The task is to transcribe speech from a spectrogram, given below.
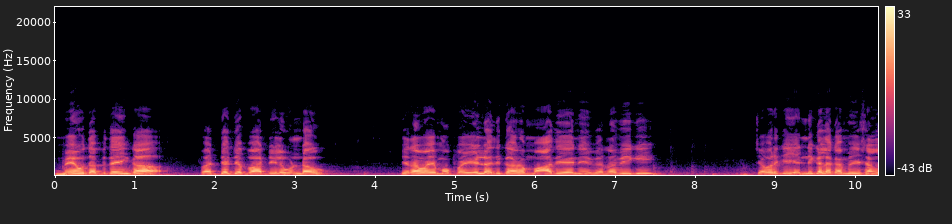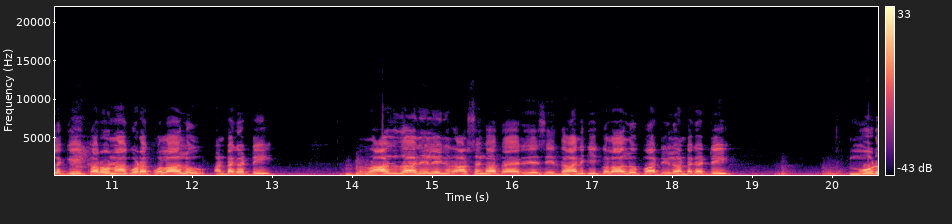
మేము తప్పితే ఇంకా ప్రత్యర్థి పార్టీలు ఉండవు. ఇరవై ముప్పై ఏళ్ళు అధికారం మాదే అని విర్రవీగి చివరికి ఎన్నికల కమిషన్లకి కరోనా కూడా కులాలు అంటగట్టి రాజధాని లేని రాష్ట్రంగా తయారు చేసి దానికి కులాలు పార్టీలు అంటగట్టి మూడు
